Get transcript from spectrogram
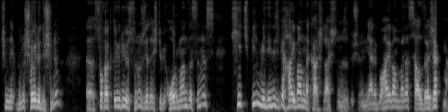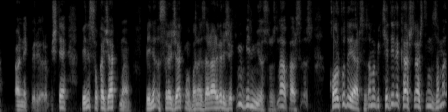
Şimdi bunu şöyle düşünün. Ee, sokakta yürüyorsunuz ya da işte bir ormandasınız. Hiç bilmediğiniz bir hayvanla karşılaştığınızı düşünün. Yani bu hayvan bana saldıracak mı? Örnek veriyorum. İşte beni sokacak mı? Beni ısıracak mı? Bana zarar verecek mi? Bilmiyorsunuz. Ne yaparsınız? Korku duyarsınız. Ama bir kediyle karşılaştığınız zaman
